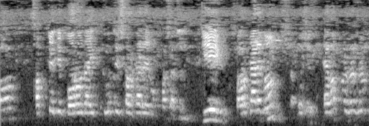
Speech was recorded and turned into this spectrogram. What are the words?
সবচেয়ে বড় দায়িত্ব হচ্ছে সরকার এবং প্রশাসন। সরকার এবং এবং প্রশাসন।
